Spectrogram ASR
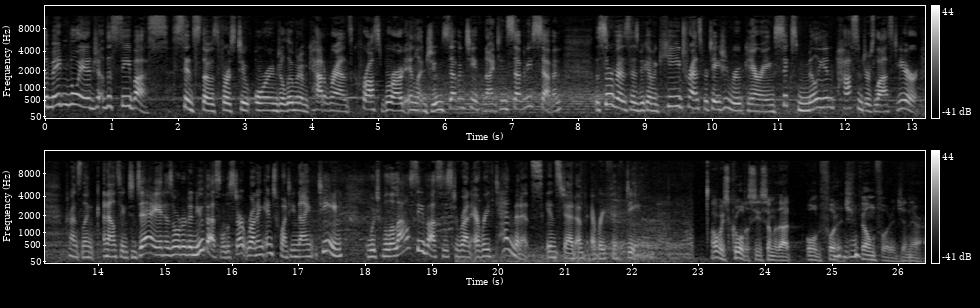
the maiden voyage of the Sea Bus. Since those first two orange aluminum catamarans crossed Burrard Inlet June 17, 1977, the service has become a key transportation route carrying 6 million passengers last year. TransLink announcing today it has ordered a new vessel to start running in 2019, which will allow sea buses to run every 10 minutes instead of every 15. Always cool to see some of that old footage, mm-hmm. film footage in there.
